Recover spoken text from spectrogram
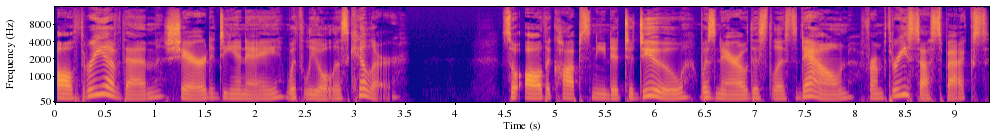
All three of them shared DNA with Leola's killer. So all the cops needed to do was narrow this list down from three suspects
